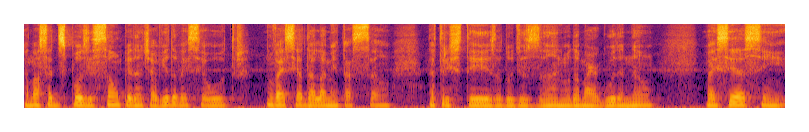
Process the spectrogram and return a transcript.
A nossa disposição perante a vida vai ser outra. Não vai ser a da lamentação, da tristeza, do desânimo, da amargura, não. Vai ser assim:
